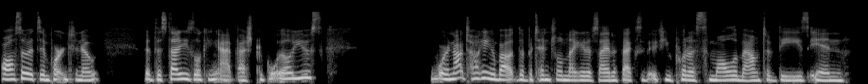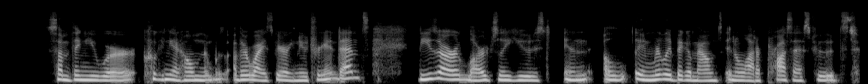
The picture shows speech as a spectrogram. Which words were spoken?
Also, it's important to note that the studies looking at vegetable oil use, we're not talking about the potential negative side effects of if you put a small amount of these in something you were cooking at home that was otherwise very nutrient dense. These are largely used in a, in really big amounts in a lot of processed foods,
